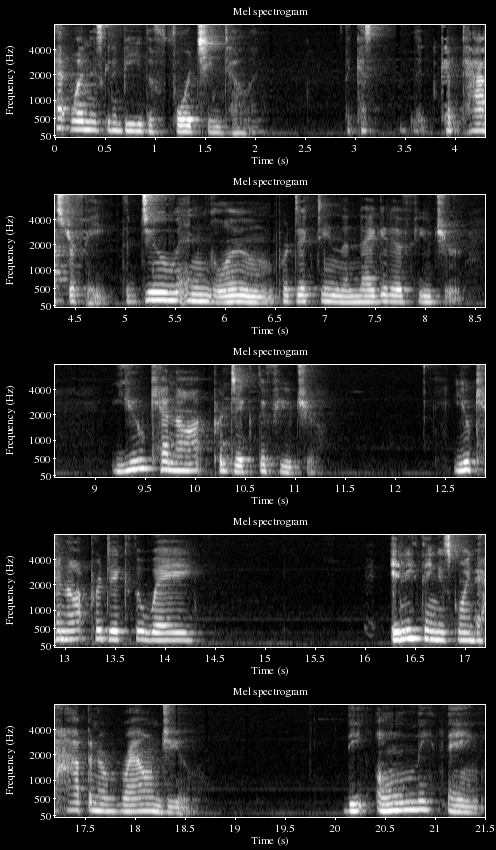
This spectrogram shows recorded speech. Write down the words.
That one is going to be the fortune telling, the, the catastrophe, the doom and gloom, predicting the negative future. You cannot predict the future. You cannot predict the way anything is going to happen around you. The only thing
